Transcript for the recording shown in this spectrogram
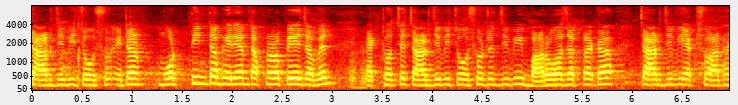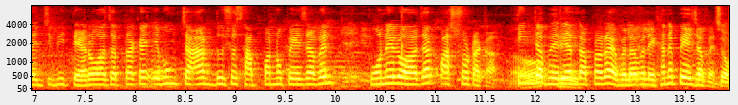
চার জিবি চৌষট্টি এটার মোট তিনটা ভেরিয়েন্ট আপনারা পেয়ে যাবেন। হ্যাঁ, একটা হচ্ছে চার জিবি চৌষট্টি জিবি বারো হাজার টাকা। চার জিবি একশো আঠাশ জিবি তেরো হাজার টাকা এবং চার দুশো ছাপ্পান্ন পেয়ে যাবেন পনেরো হাজার পাঁচশো টাকা। তিনটা. ভেরিয়েন্ট আপনারা অ্যাভেলেবেল এখানে পেয়ে যাবেন। আচ্ছা,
